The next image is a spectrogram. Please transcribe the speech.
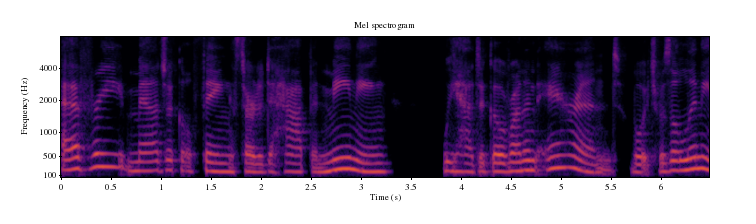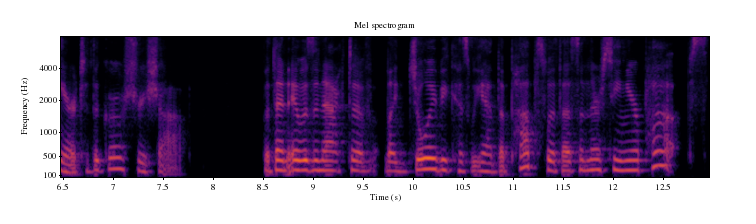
Every magical thing started to happen, meaning we had to go run an errand, which was a linear to the grocery shop. But then it was an act of like joy because we had the pups with us and they're senior pups.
